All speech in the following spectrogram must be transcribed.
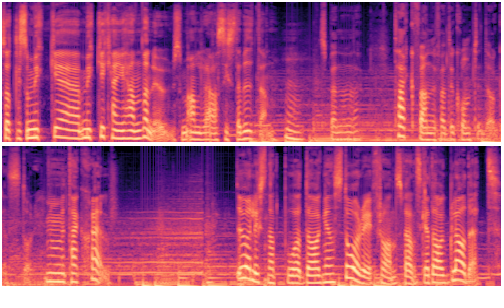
Så att liksom mycket, mycket kan ju hända nu, som allra sista biten. Mm. Spännande. Tack Fanny för att du kom till Dagens Story. Mm, men tack själv. Du har lyssnat på Dagens Story från Svenska Dagbladet.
